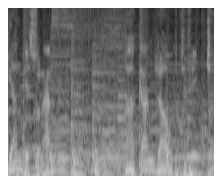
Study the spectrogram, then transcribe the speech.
Hazırlayan ve sunan Hakan Rauf Tüfekçi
